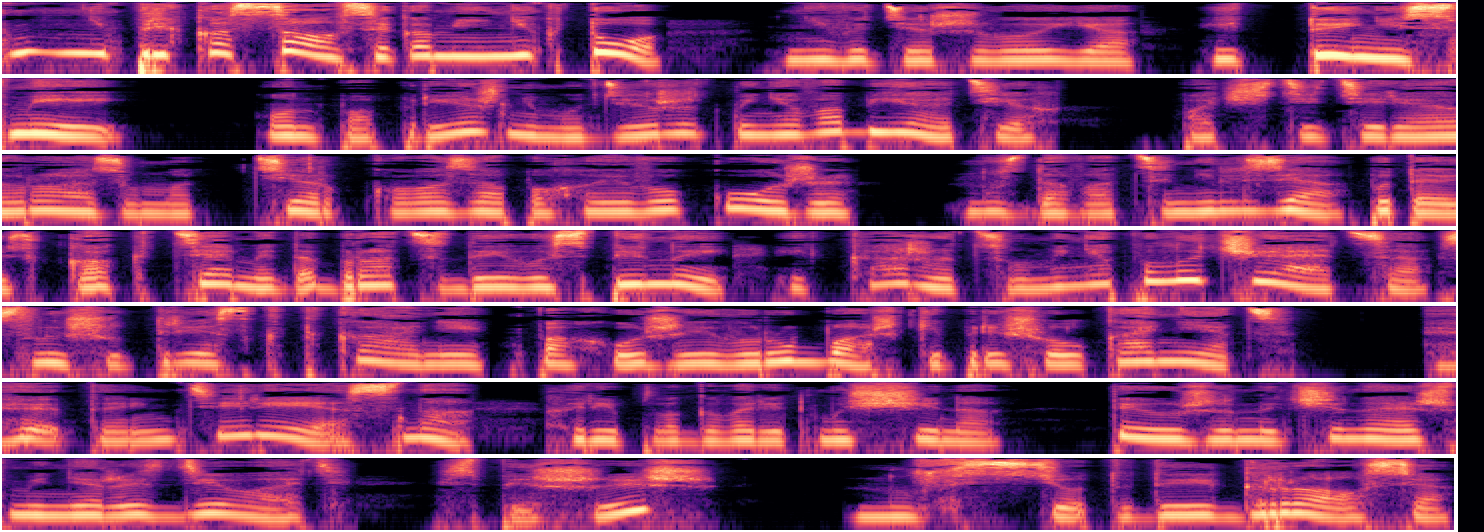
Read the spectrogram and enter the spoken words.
«Не прикасался ко мне никто!» Не выдерживаю я. «И ты не смей!» Он по-прежнему держит меня в объятиях. Почти теряю разум от терпкого запаха его кожи, но сдаваться нельзя. Пытаюсь когтями добраться до его спины, и, кажется, у меня получается. Слышу треск ткани. Похоже, его рубашке пришел конец. «Это интересно», — хрипло говорит мужчина. «Ты уже начинаешь меня раздевать. Спешишь?» «Ну все, ты доигрался.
